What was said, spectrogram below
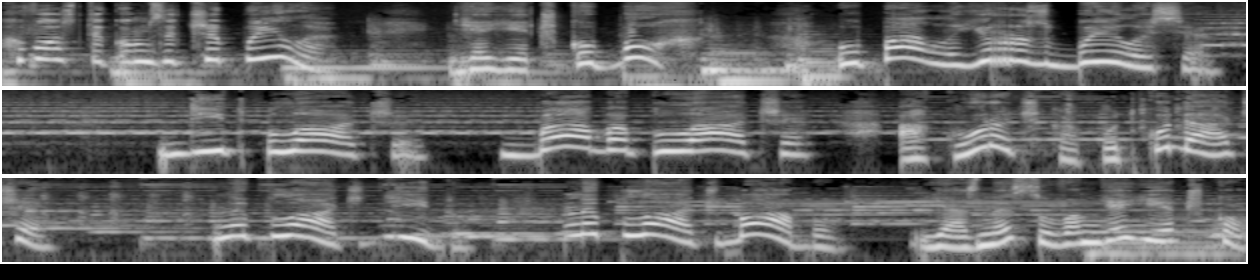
хвостиком зачепила. Яєчко бог, упало й розбилося. Дід плаче, баба плаче, а курочка куткудаче. Не плач, діду, не плач, бабо, я знесу вам яєчко.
